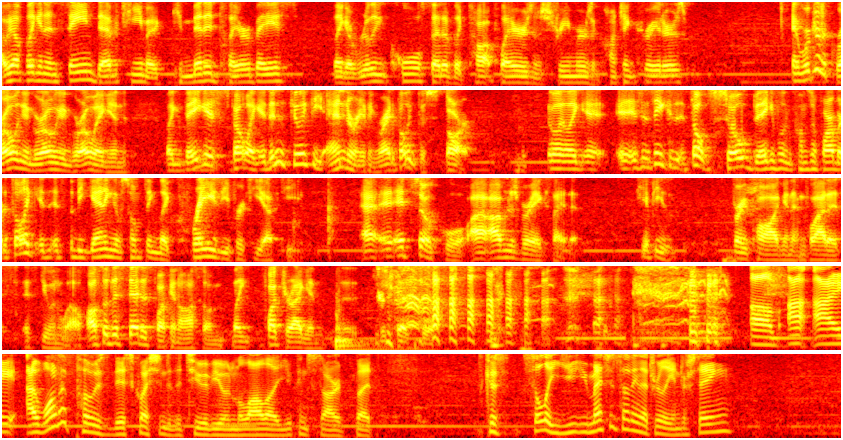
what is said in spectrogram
We have like an insane dev team, a committed player base, like a really cool set of like top players and streamers and content creators, and we're just growing and growing and growing. And like Vegas felt like it didn't feel like the end or anything, right? It felt like the start. Like it, it's insane because it felt so big and felt like come so far, but it felt like it's the beginning of something like crazy for TFT. Uh, it's so cool. I'm just very excited. TFT is very pog, and I'm glad it's it's doing well. Also, this set is fucking awesome. Like fuck dragons. This set's cool. um, I I, I want to pose this question to the two of you, and Milala, you can start, but because Sully, you, you mentioned something that's really interesting,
